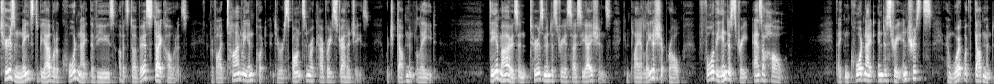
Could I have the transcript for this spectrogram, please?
Tourism needs to be able to coordinate the views of its diverse stakeholders and provide timely input into response and recovery strategies, which government lead. DMOs and tourism industry associations can play a leadership role for the industry as a whole. They can coordinate industry interests and work with government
